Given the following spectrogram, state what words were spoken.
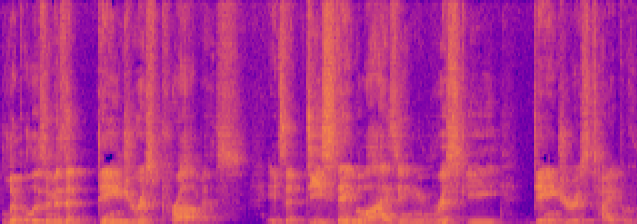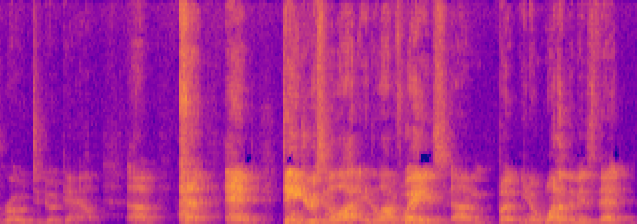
liberalism is a dangerous promise. It's a destabilizing, risky, dangerous type of road to go down. Um, and dangerous in a lot in a lot of ways. Um, but you know, one of them is that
